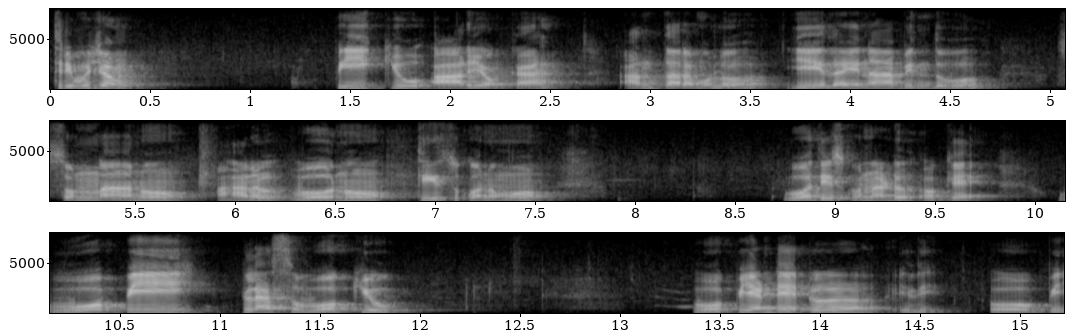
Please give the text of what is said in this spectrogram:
త్రిభుజం పీక్యూఆర్ యొక్క అంతరములో ఏదైనా బిందువు సున్నాను ఆరు ఓను తీసుకొనము. ఓ తీసుకున్నాడు okay. OP plus OQ. OP అంటే ఎటు? ఇది OP.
